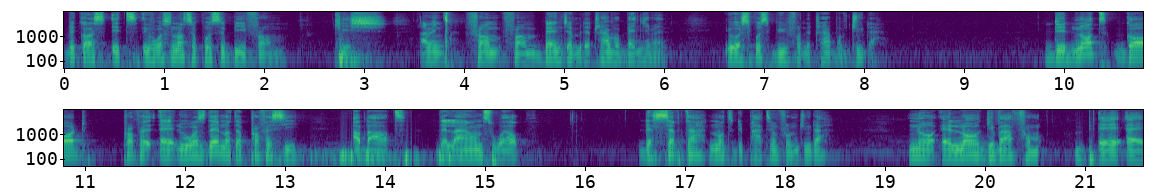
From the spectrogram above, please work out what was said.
Because it, it was not supposed to be from Kish. I mean, from, from Benjamin, the tribe of Benjamin. It was supposed to be from the tribe of Judah. Did not God, prophet, uh, was there not a prophecy about the lion's whelp, the scepter not departing from Judah, nor a lawgiver from uh, uh,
